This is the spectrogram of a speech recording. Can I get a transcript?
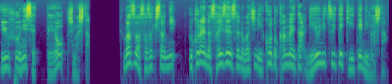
いうふうに設定をしました。まずは佐々木さんにウクライナ最前線の街に行こうと考えた理由について聞いてみました。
